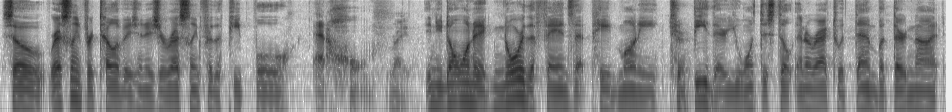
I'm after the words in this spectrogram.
So wrestling for television is you're wrestling for the people at home. Right. And you don't want to ignore the fans that paid money to be there. You want to still interact with them, but they're not.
